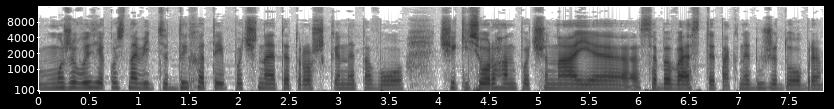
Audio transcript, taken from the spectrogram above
Може, ви якось навіть дихати почнете трошки не того, чи якийсь орган починає себе вести так не дуже добре.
